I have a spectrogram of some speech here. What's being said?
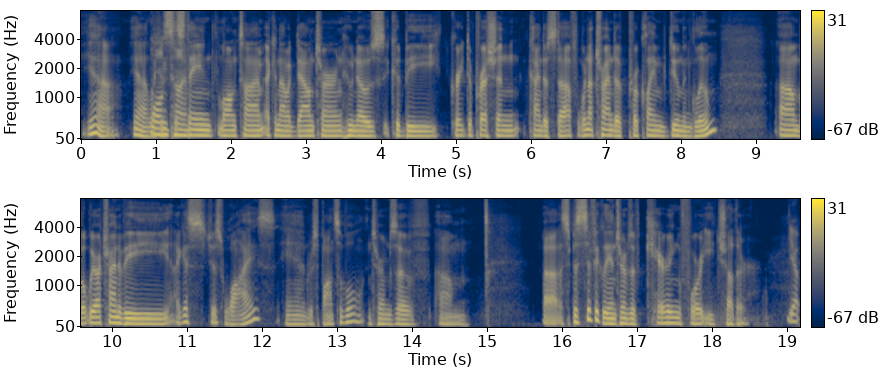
Yeah, yeah, like long a sustained, time. long time economic downturn. Who knows? It could be Great Depression kind of stuff. We're not trying to proclaim doom and gloom, um, but we are trying to be, I guess, just wise and responsible in terms of, um, uh, specifically in terms of caring for each other. Yep.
